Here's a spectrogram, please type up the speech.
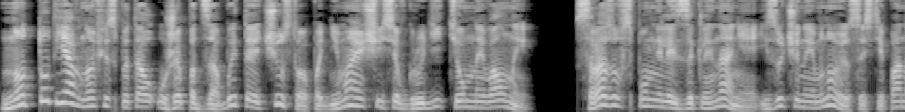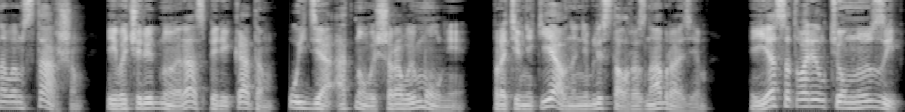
Но тут я вновь испытал уже подзабытое чувство поднимающейся в груди темной волны, Сразу вспомнились заклинания, изученные мною со Степановым-старшим, и в очередной раз перекатом, уйдя от новой шаровой молнии, противник явно не блистал разнообразием, я сотворил темную зыбь.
